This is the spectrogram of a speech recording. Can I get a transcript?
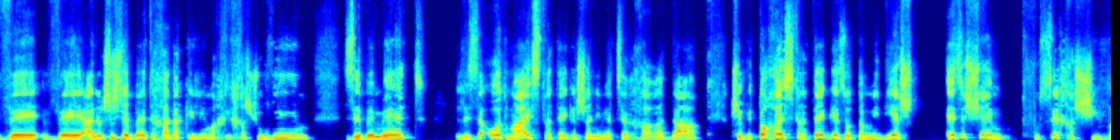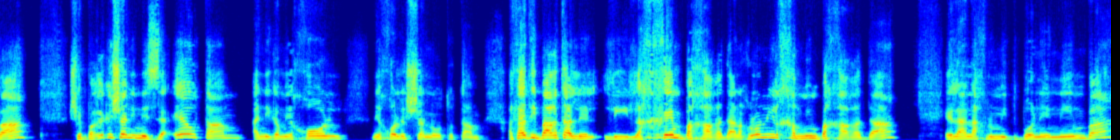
ו, ואני חושב שזה באמת אחד הכלים הכי חשובים, זה באמת לזהות מה האסטרטגיה שאני מייצר חרדה, כשבתוך האסטרטגיה הזאת תמיד יש איזה שהם דפוסי חשיבה, שברגע שאני מזהה אותם, אני גם יכול, אני יכול לשנות אותם. אתה דיברת על להילחם בחרדה, אנחנו לא נלחמים בחרדה, אלא אנחנו מתבוננים בה,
